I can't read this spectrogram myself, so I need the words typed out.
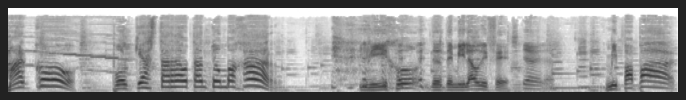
Marco, ¿por qué has tardado tanto en bajar? Y mi hijo, desde mi lado, dice, mi papá,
